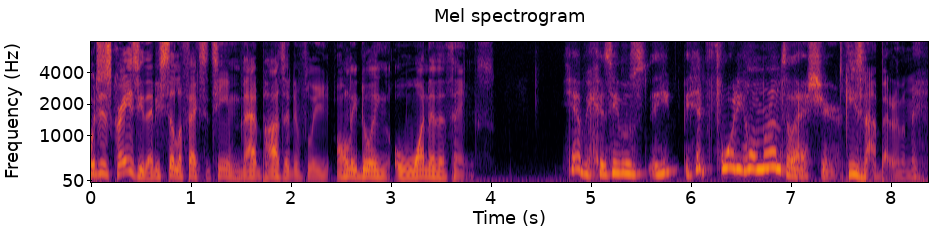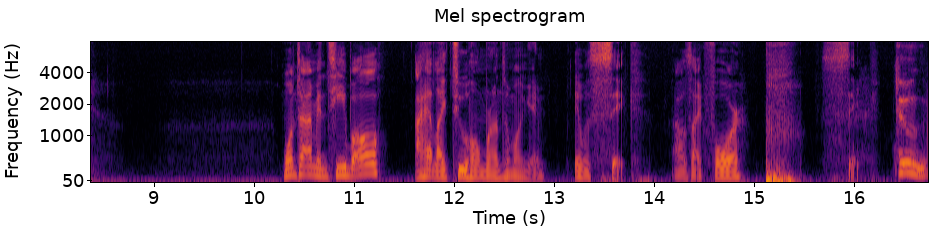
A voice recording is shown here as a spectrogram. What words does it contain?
Which is crazy that he still affects the team that positively, only doing one of the things. Yeah, because he was he hit 40 home runs last year. He's not better than me. One time in T-ball, I had like two home runs in one game. It was sick. I was like four, sick. Dude,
